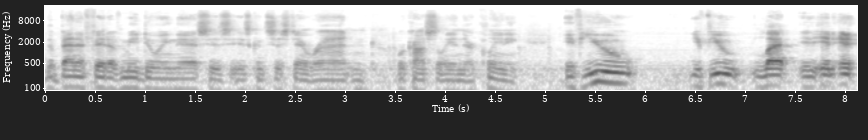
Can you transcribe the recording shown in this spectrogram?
the benefit of me doing this is is consistent rent and we're constantly in there cleaning. If you if you let and, and,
